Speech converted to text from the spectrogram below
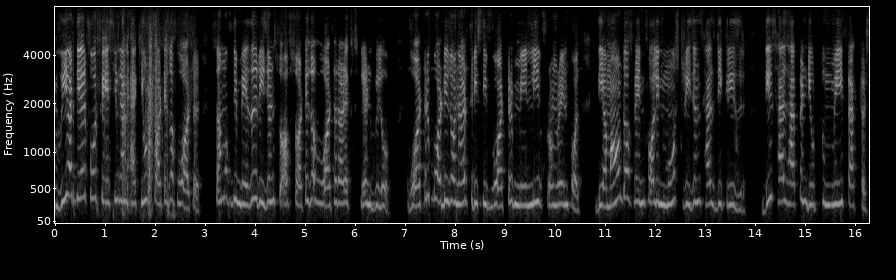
We are therefore facing an acute shortage of water. Some of the major reasons of shortage of water are explained below. Water bodies on earth receive water mainly from rainfall. The amount of rainfall in most regions has decreased. This has happened due to many factors.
